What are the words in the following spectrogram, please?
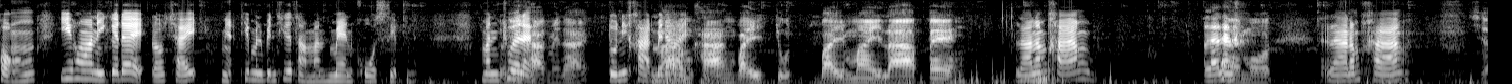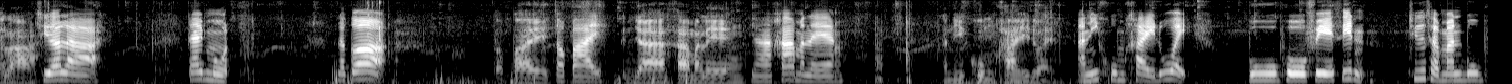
ของยี่ห้อนี้ก็ได้ เราใช้เนี่ยที่มันเป็นชื่อสามัญแมนโคสิบเนี่ยมันตัวช่วยอะไรนี้ขาดไม่ได้ ตัวนี้ขาดไม่ได้ลาน้ำค้างใบจุดใบไหม้ลาแป้งลาน้ำค้างอะไรอะไรได้นะหมดลาน้ำค้าง เชื้อรา เชื้อรา ได้หมด แล้วก็ต่อไปต่อไปเป็นยาฆ่าแมลง ยาฆ่าแมลง อันนี้คุมไข่ด้วย อันนี้คุมไข่ด้วยบูโพเฟซินชื่อสามัญบูโพ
